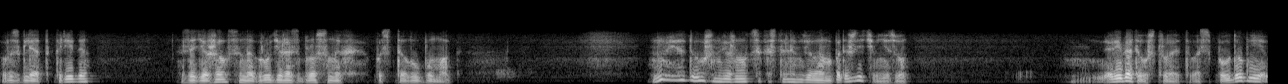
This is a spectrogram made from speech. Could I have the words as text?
Взгляд Крида задержался на груди разбросанных по столу бумаг. «Ну, я должен вернуться к остальным делам. Подождите внизу. Ребята устроят вас поудобнее.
